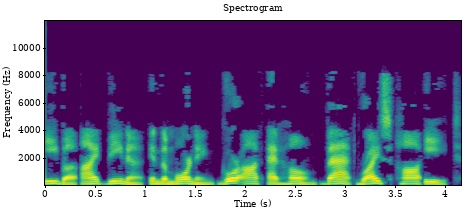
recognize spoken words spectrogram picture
Iba I bina in the morning, gor at home, bat rice ha eat.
